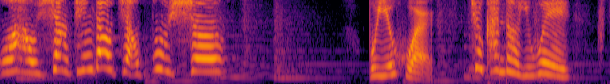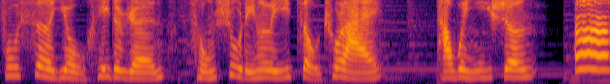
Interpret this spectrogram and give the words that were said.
我好像听到脚步声。”不一会儿，就看到一位。肤色黝黑的人从树林里走出来，他问医生：“啊，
